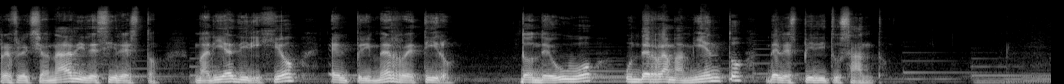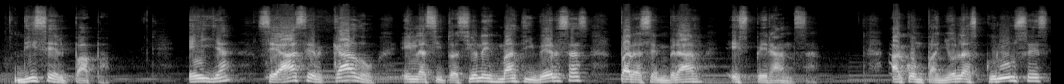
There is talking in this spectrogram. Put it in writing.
reflexionar y decir esto. María dirigió el primer retiro, donde hubo un derramamiento del Espíritu Santo. Dice el Papa, ella se ha acercado en las situaciones más diversas para sembrar esperanza. Acompañó las cruces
